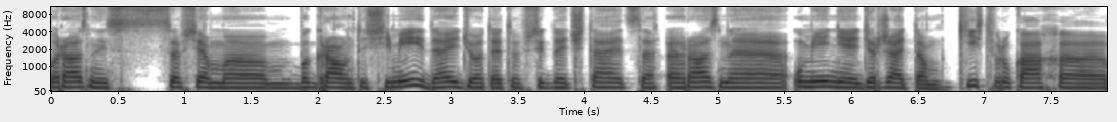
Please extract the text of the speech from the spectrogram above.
разный совсем а, бэкграунд из семей, да, идет, это всегда читается. Разное умение держать там кисть в руках, а,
